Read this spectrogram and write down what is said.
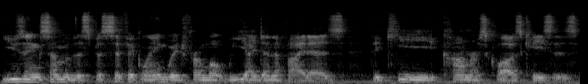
using some of the specific language from what we identified as the key Commerce Clause cases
